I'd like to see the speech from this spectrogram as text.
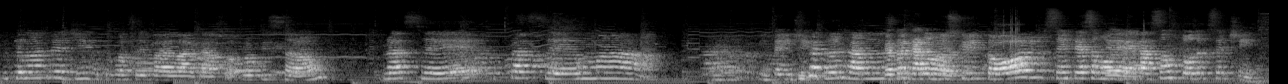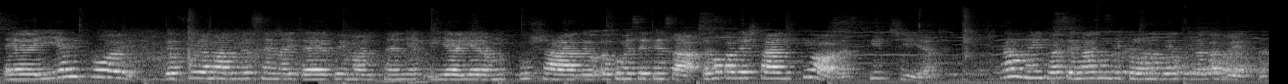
Porque eu não acredito que você vai largar a sua profissão pra ser, pra ser uma. Entendi. Fica trancada no Fica trancada no escritório. sem ter essa movimentação toda que você tinha. É, e aí foi, eu fui amadurecendo a ideia, fui amadurecendo e, e aí era muito puxado. Eu, eu comecei a pensar, eu vou fazer estágio que horas? Que dia? Realmente vai ser mais um diploma dentro da gaveta.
